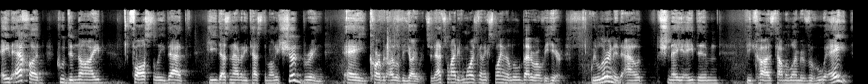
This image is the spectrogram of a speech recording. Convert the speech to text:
aid echad, who denied falsely that he doesn't have any testimony, should bring a korban oil of the So that's why the Gemara is going to explain it a little better over here. We learn it out, Shnei Edim, because Talmud Lomer V'hu Aid.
